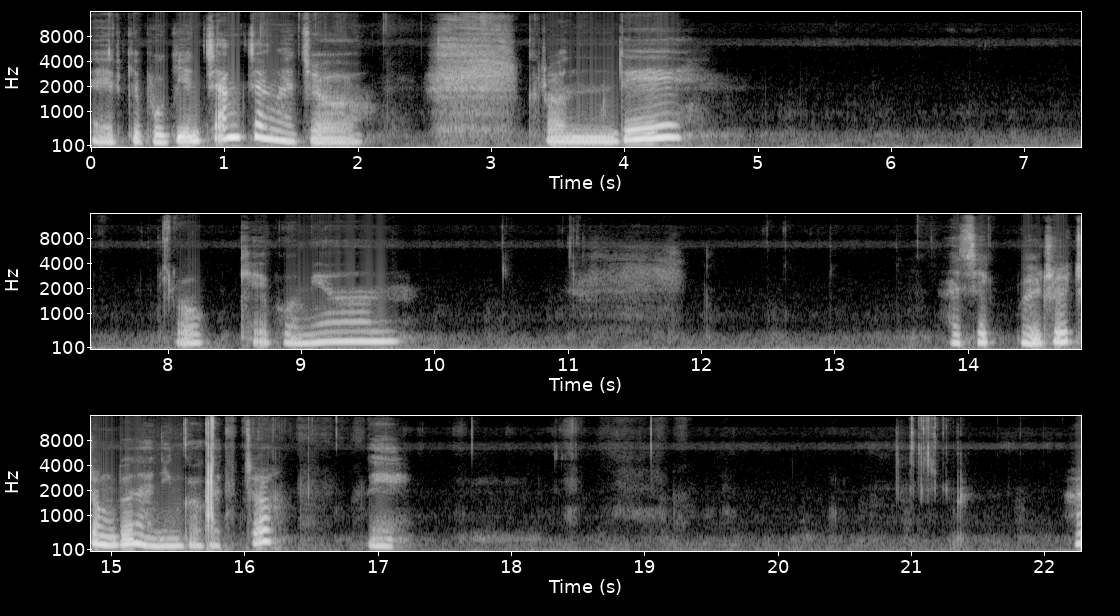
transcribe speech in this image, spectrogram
네, 이렇게 보기엔 짱짱하죠. 그런데 이렇게 보면 아직 물줄 정도는 아닌 것 같죠? 네. 아,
